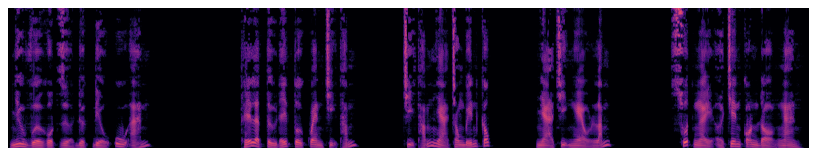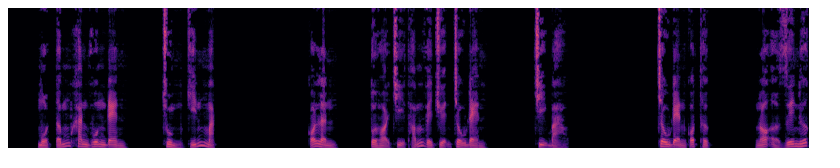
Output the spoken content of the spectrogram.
như vừa gột rửa được điều u ám. Thế là từ đấy tôi quen chị Thắm. Chị Thắm nhà trong bến cốc. Nhà chị nghèo lắm. Suốt ngày ở trên con đò ngang. Một tấm khăn vuông đen, chùm kín mặt. Có lần, tôi hỏi chị Thắm về chuyện châu đen. Chị bảo, châu đen có thực, nó ở dưới nước.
